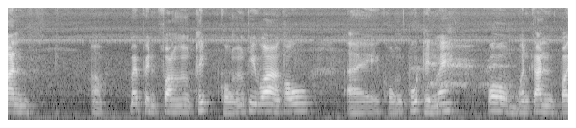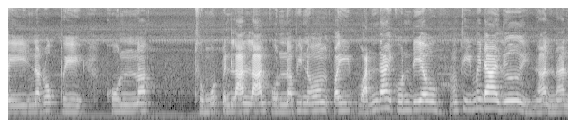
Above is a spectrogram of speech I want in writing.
านเออไม่เป็นฟังคลิปของที่ว่าเขาไอของพุทธเห็นไหม ก็เหมือนกันไปนรกเพคนนะสมมุติเป็นล้านล้านคนนะพี่น้องไปหวันได้คนเดียว บางทีไม่ได้เลย นั่นนั่น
